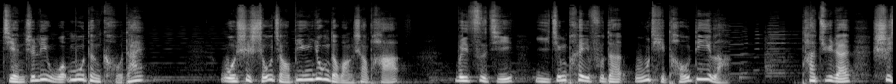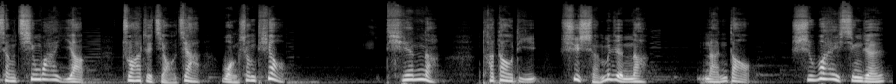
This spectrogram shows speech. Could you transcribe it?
简直令我目瞪口呆，我是手脚并用的往上爬，为自己已经佩服的五体投地了。他居然是像青蛙一样抓着脚架往上跳。天哪，他到底是什么人呢？难道是外星人？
